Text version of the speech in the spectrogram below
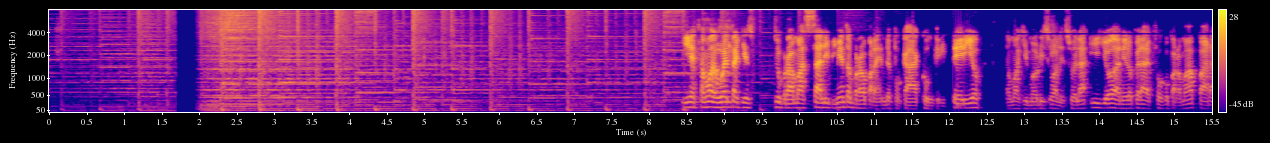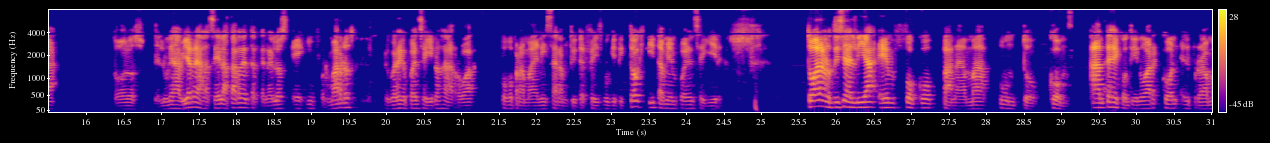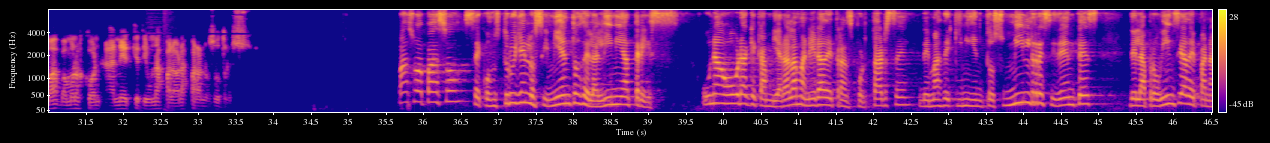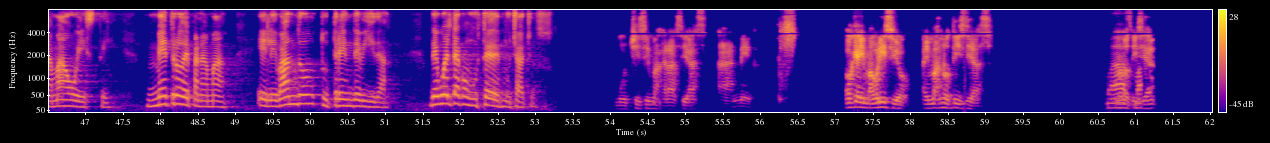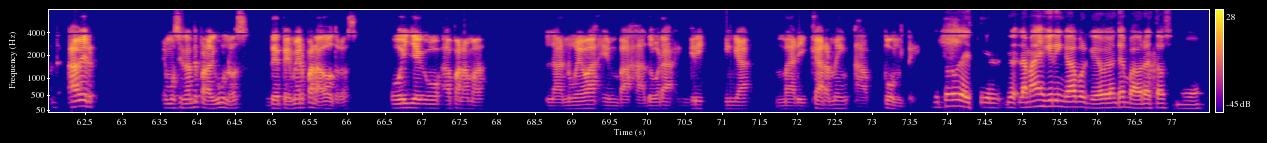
Y estamos de vuelta aquí en su programa Sal y Pimienta, un programa para gente enfocada con criterio. Estamos aquí Mauricio Valenzuela y yo, Daniel Opera de Foco Panamá, para todos los de lunes a viernes a las 6 de la tarde, entretenerlos e informarlos. Recuerden que pueden seguirnos en arroba poco para más en Instagram, Twitter, Facebook y TikTok. Y también pueden seguir todas las noticias del día en focopanama.com. Antes de continuar con el programa, vámonos con Anet, que tiene unas palabras para nosotros. Paso a paso se construyen los cimientos de la línea 3, una obra que cambiará la manera de transportarse de más de 500.000 residentes de la provincia de Panamá Oeste, Metro de Panamá, elevando tu tren de vida. De vuelta con ustedes, muchachos. Muchísimas gracias, Anet. Ok, Mauricio, hay más noticias. Más, noticia. A ver, emocionante para algunos, de temer para otros. Hoy llegó a Panamá la nueva embajadora gringa Mari Carmen Aponte. Yo te voy a decir, la más es gringa porque obviamente embajadora de Estados Unidos.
